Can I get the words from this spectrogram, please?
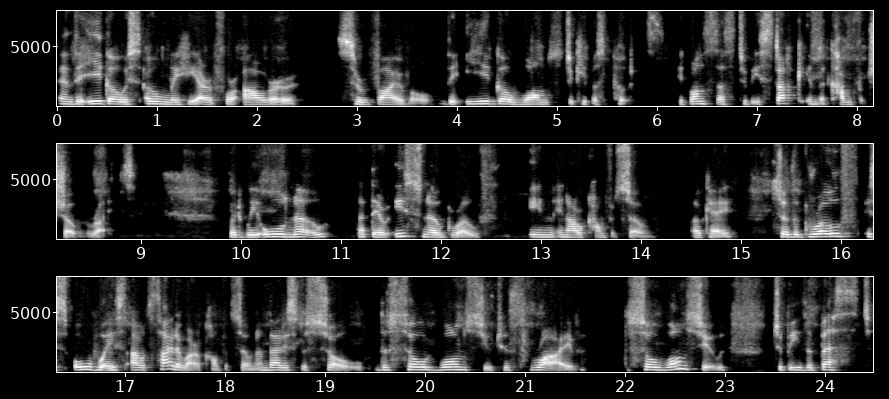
and the ego is only here for our survival. The ego wants to keep us put, it wants us to be stuck in the comfort zone, right? But we all know that there is no growth in, in our comfort zone. Okay. So the growth is always outside of our comfort zone, and that is the soul. The soul wants you to thrive. Soul wants you to be the best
